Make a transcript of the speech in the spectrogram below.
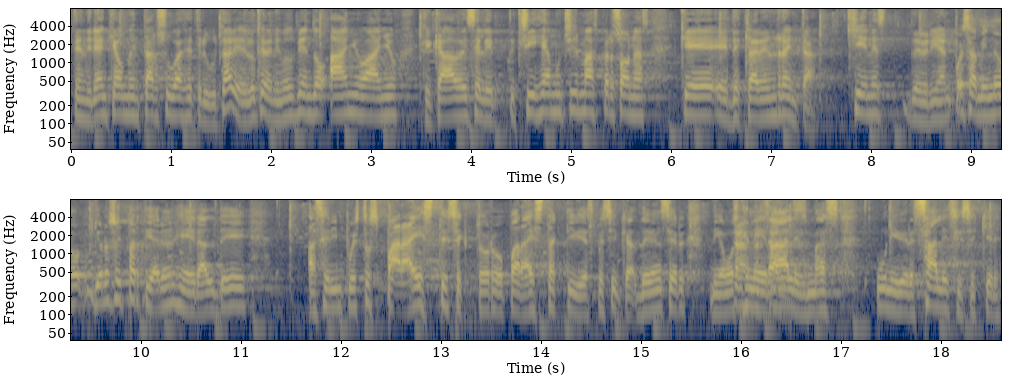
tendrían que aumentar su base tributaria. Es lo que venimos viendo año a año, que cada vez se le exige a muchas más personas que declaren renta. ¿Quiénes deberían...? Pues a mí no, yo no soy partidario en general de hacer impuestos para este sector o para esta actividad específica. Deben ser, digamos, generales, más universales, si se quiere.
